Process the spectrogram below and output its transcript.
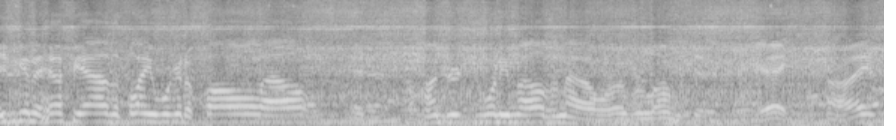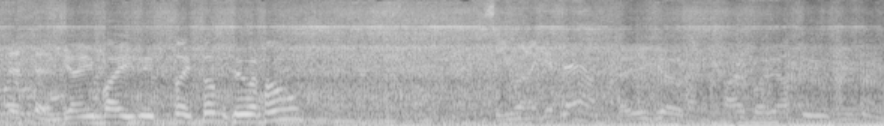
He's going to help you out of the plane. We're going to fall out at 120 miles an hour over Lumberton. Good. All right? you got anybody you need to say something to at home? See you when I get down. There you go. All right, buddy. I'll see you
